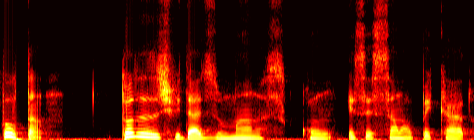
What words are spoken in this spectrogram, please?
Voltando, todas as atividades humanas, com exceção ao pecado,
